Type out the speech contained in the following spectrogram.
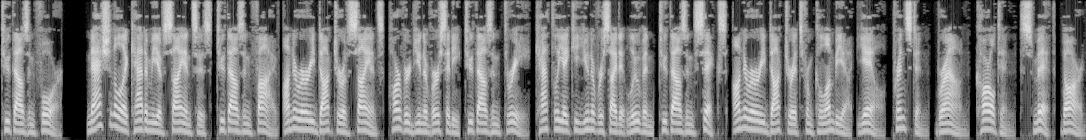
2004. National Academy of Sciences 2005 Honorary Doctor of Science Harvard University 2003 Katholieke Universiteit Leuven 2006 Honorary doctorates from Columbia Yale Princeton Brown Carleton Smith Bard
